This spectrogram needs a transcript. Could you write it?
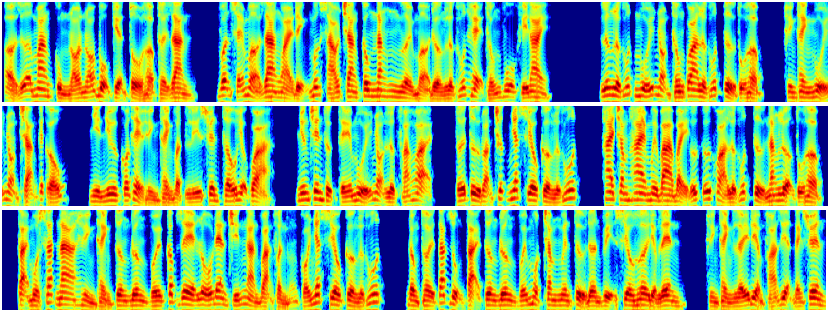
ở giữa mang cùng nó nó bộ kiện tổ hợp thời gian vẫn sẽ mở ra ngoài định mức sáu trang công năng người mở đường lực hút hệ thống vũ khí đai lương lực hút mũi nhọn thông qua lực hút tử tụ hợp, hình thành mũi nhọn trạng kết cấu, nhìn như có thể hình thành vật lý xuyên thấu hiệu quả, nhưng trên thực tế mũi nhọn lực phá hoại, tới từ đoạn trước nhất siêu cường lực hút 223 bảy ước ước hỏa lực hút tử năng lượng tụ hợp, tại một sát na hình thành tương đương với cấp dê lỗ đen 9.000 vạn phần có nhất siêu cường lực hút, đồng thời tác dụng tại tương đương với 100 nguyên tử đơn vị siêu hơi điểm lên, hình thành lấy điểm phá diện đánh xuyên.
